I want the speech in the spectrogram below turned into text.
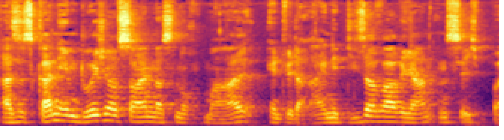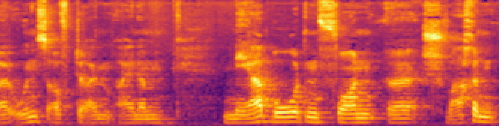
Also es kann eben durchaus sein, dass nochmal entweder eine dieser Varianten sich bei uns auf einem, einem Nährboden von äh, schwachen,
